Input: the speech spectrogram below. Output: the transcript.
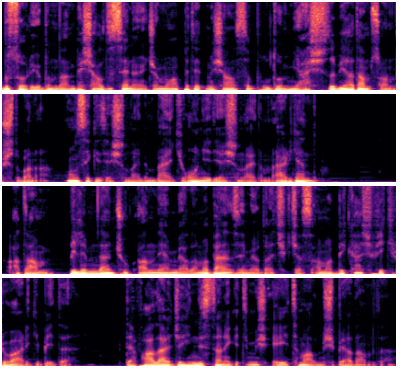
Bu soruyu bundan 5-6 sene önce muhabbet etme şansı bulduğum yaşlı bir adam sormuştu bana. 18 yaşındaydım belki 17 yaşındaydım ergendim. Adam bilimden çok anlayan bir adama benzemiyordu açıkçası ama birkaç fikri var gibiydi. Defalarca Hindistan'a gitmiş, eğitim almış bir adamdı.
